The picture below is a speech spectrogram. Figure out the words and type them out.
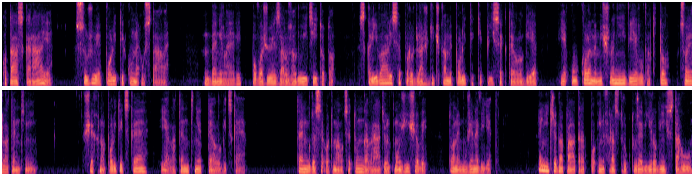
Otázka ráje sužuje politiku neustále – Benny Lévy považuje za rozhodující toto. Skrývá-li se pod dlaždičkami politiky písek teologie, je úkolem myšlení vyjevovat to, co je latentní. Všechno politické je latentně teologické. Ten, kdo se od Mao Tunga vrátil k Mojžíšovi, to nemůže nevidět. Není třeba pátrat po infrastruktuře výrobních vztahů,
